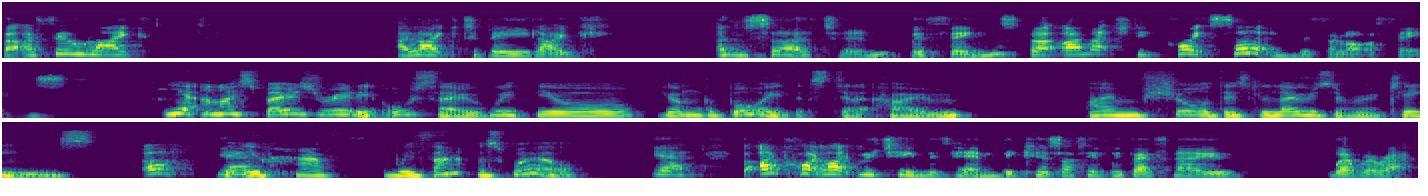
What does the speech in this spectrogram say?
but I feel like I like to be like uncertain with things, but I'm actually quite certain with a lot of things. Yeah, and I suppose really also with your younger boy that's still at home, I'm sure there's loads of routines Oh, that you have with that as well. Yeah, but I quite like routine with him because I think we both know where we're at.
